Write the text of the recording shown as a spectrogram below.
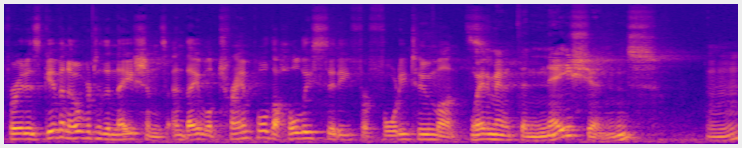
For it is given over to the nations, and they will trample the holy city for 42 months. Wait a minute. The nations hmm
